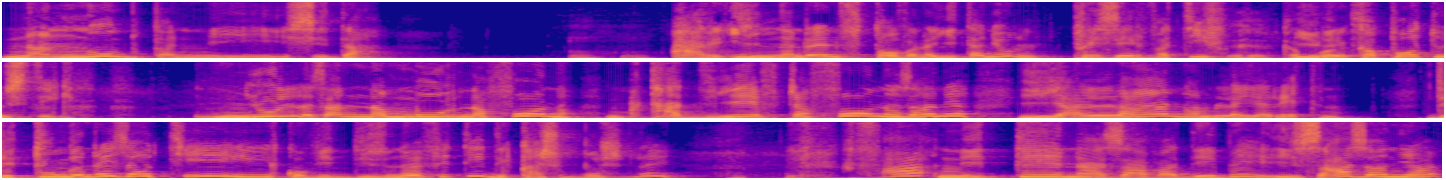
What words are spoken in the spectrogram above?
nanomboka ny sida ary inona indray ny fitaovana hitany olona preservatif io le kapoty hozy tika ny olona zany namorona foana nitady hevitra foana zany a hialana amin'ilay aretina de tonga indray zao ty covid 19 ity de cache bouche indray fa ny tena zava-dehibe iza zany a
